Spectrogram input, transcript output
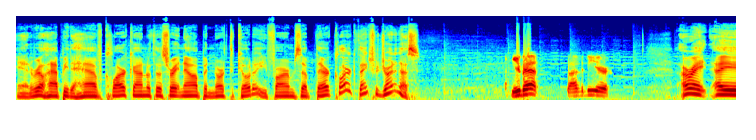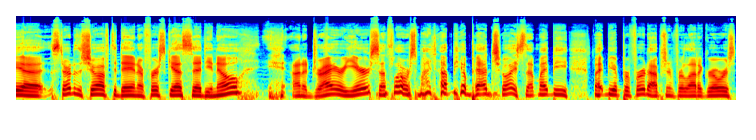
And real happy to have Clark on with us right now up in North Dakota. He farms up there. Clark, thanks for joining us. You bet. Glad to be here. All right. I uh, started the show off today, and our first guest said, you know, on a drier year, sunflowers might not be a bad choice. That might be might be a preferred option for a lot of growers.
